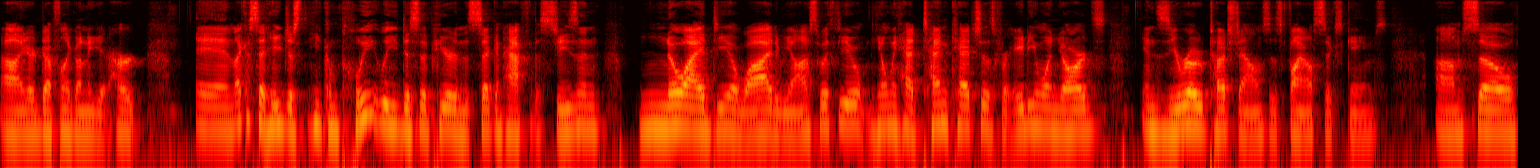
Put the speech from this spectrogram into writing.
Uh, you're definitely gonna get hurt. And like I said, he just he completely disappeared in the second half of the season. No idea why, to be honest with you. He only had 10 catches for 81 yards and zero touchdowns his final six games. Um, so,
